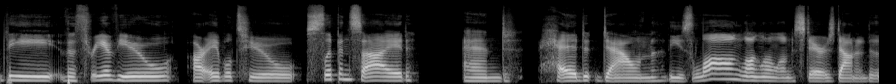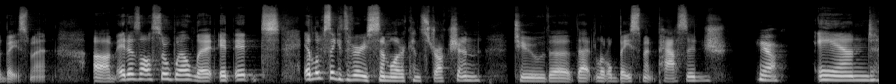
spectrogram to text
the the three of you are able to slip inside and head down these long, long, long, long stairs down into the basement. Um, it is also well lit. It it's it looks like it's a very similar construction to the that little basement passage. Yeah. And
